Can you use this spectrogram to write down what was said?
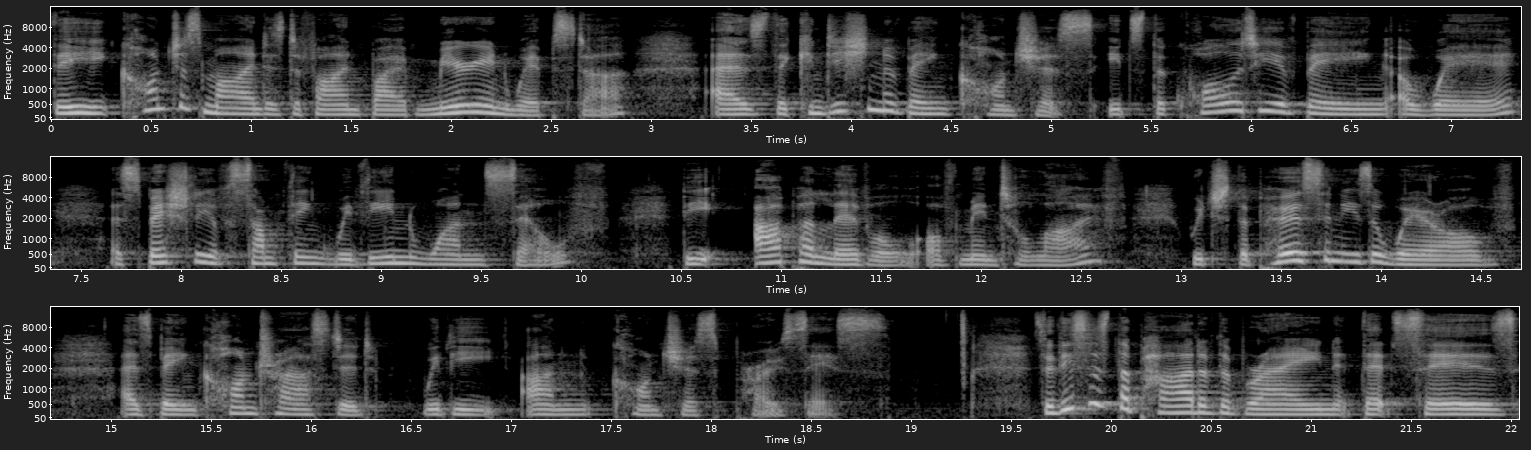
The conscious mind is defined by Merriam Webster as the condition of being conscious. It's the quality of being aware, especially of something within oneself, the upper level of mental life, which the person is aware of as being contrasted with the unconscious process. So, this is the part of the brain that says,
